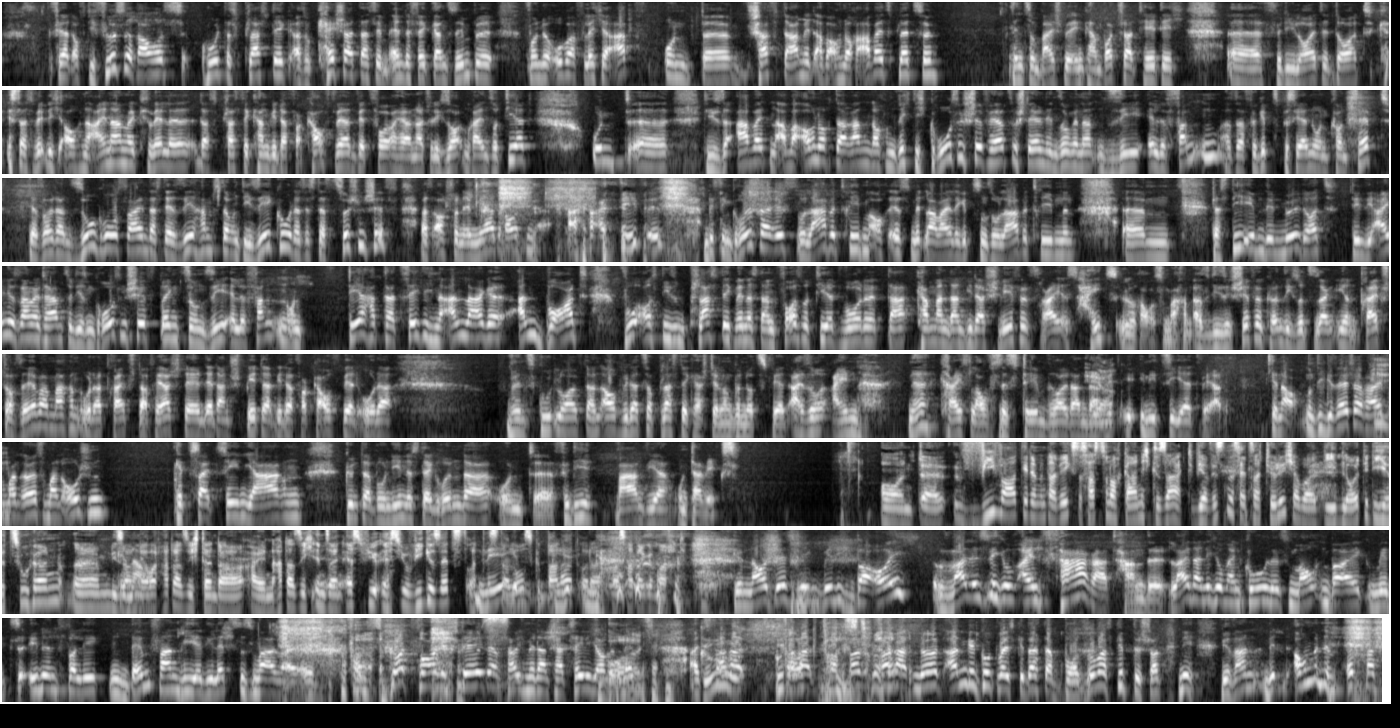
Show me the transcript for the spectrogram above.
fährt auf die Flüsse raus, holt das Plastik, also keschert das im Endeffekt ganz simpel von der Oberfläche ab und äh, schafft damit aber auch noch Arbeitsplätze sind zum Beispiel in Kambodscha tätig. Äh, für die Leute dort ist das wirklich auch eine Einnahmequelle. Das Plastik kann wieder verkauft werden, wird vorher natürlich sortenrein sortiert. Und äh, diese arbeiten aber auch noch daran, noch ein richtig großes Schiff herzustellen, den sogenannten Seeelefanten. Also dafür gibt es bisher nur ein Konzept. Der soll dann so groß sein, dass der Seehamster und die Seekuh, das ist das Zwischenschiff, was auch schon im Meer draußen aktiv ist, ein bisschen größer ist, solarbetrieben auch ist. Mittlerweile gibt es einen solarbetriebenen. Ähm, dass die eben den Müll dort, den sie eingesammelt haben, zu diesem großen Schiff bringt, zum Seeelefanten und der hat tatsächlich eine Anlage an Bord, wo aus diesem Plastik, wenn es dann vorsortiert wurde, da kann man dann wieder schwefelfreies Heizöl rausmachen. Also diese Schiffe können sich sozusagen ihren Treibstoff selber machen oder Treibstoff herstellen, der dann später wieder verkauft wird oder wenn es gut läuft, dann auch wieder zur Plastikherstellung benutzt wird. Also ein ne, Kreislaufsystem soll dann damit ja. initiiert werden. Genau. Und die Gesellschaft heißt hm. One Earth, One Ocean. Gibt es seit zehn Jahren. Günter Bonin ist der Gründer und äh, für die waren wir unterwegs. Und äh, wie wart ihr denn unterwegs? Das hast du noch gar nicht gesagt. Wir wissen es jetzt natürlich, aber die Leute, die hier zuhören, ähm, die sagen, genau. ja, was hat er sich denn da ein, hat er sich in sein SUV gesetzt und nee, ist da losgeballert oder was hat er gemacht? Genau deswegen bin ich bei euch weil es sich um ein Fahrrad handelt. Leider nicht um ein cooles Mountainbike mit innen verlegten Dämpfern, wie ihr die letztes Mal äh, von Scott vorgestellt habt. Das habe ich mir dann tatsächlich auch im Netz als gut, Fahrrad, Fahrrad, Fahrrad, Fahrrad-Nerd angeguckt, weil ich gedacht habe, boah, sowas gibt es schon. Nee, wir waren mit, auch mit einem etwas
